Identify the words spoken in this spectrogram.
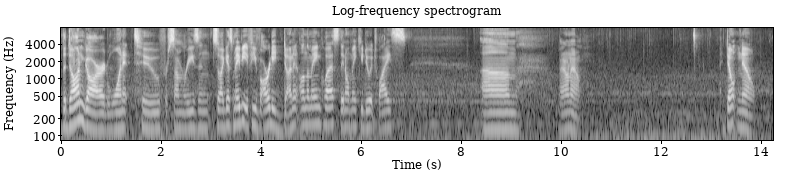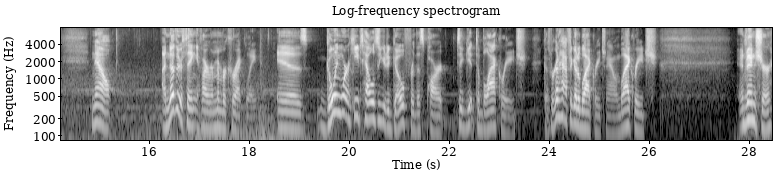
the Dawnguard want it to for some reason. So I guess maybe if you've already done it on the main quest, they don't make you do it twice. Um, I don't know. I don't know. Now, another thing, if I remember correctly, is going where he tells you to go for this part to get to Blackreach. Because we're going to have to go to Blackreach now. And Blackreach adventure.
